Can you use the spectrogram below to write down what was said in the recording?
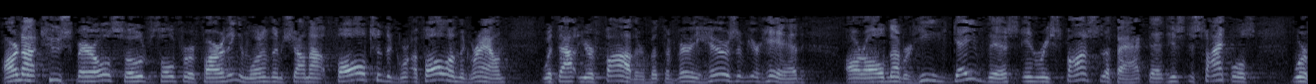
Are not two sparrows sold, sold for a farthing, and one of them shall not fall, to the, fall on the ground without your Father, but the very hairs of your head are all numbered. He gave this in response to the fact that his disciples were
